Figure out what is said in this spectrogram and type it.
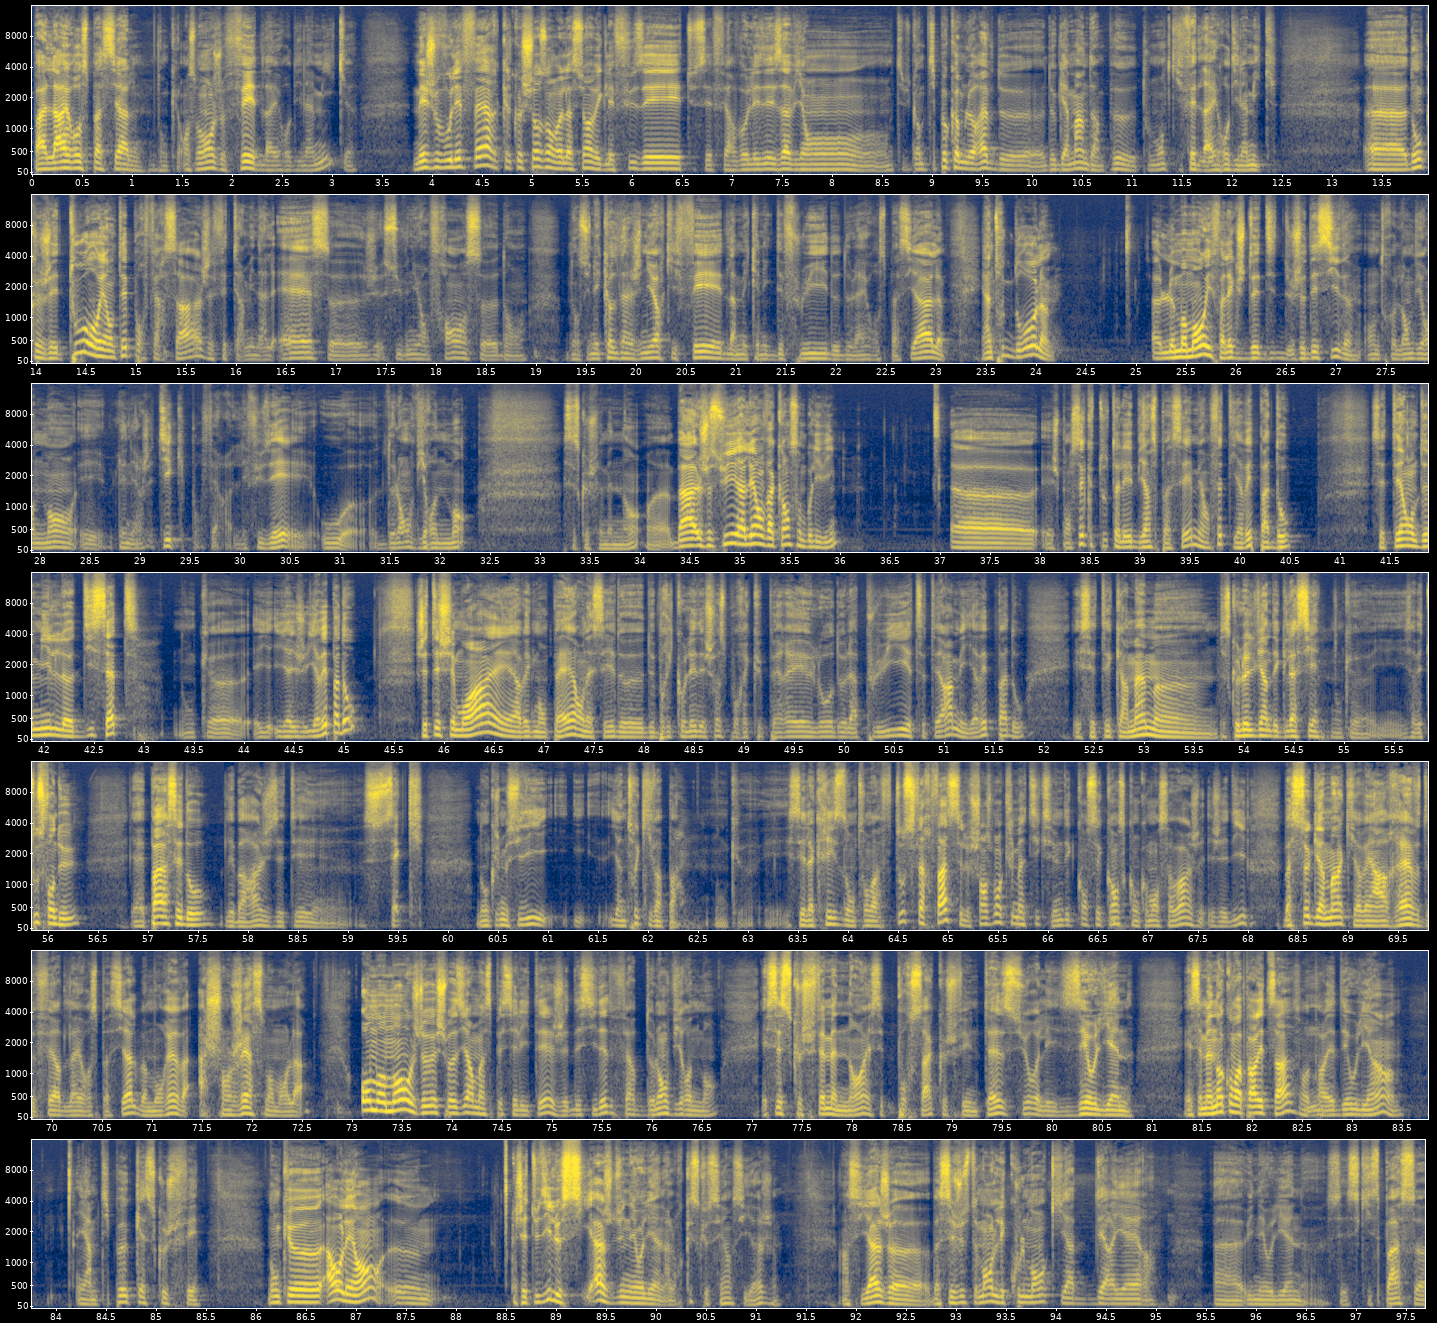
par l'aérospatial. Donc en ce moment, je fais de l'aérodynamique. Mais je voulais faire quelque chose en relation avec les fusées, tu sais, faire voler des avions, un petit, peu comme le rêve de, de gamin d'un peu tout le monde qui fait de l'aérodynamique. Euh, donc j'ai tout orienté pour faire ça. J'ai fait Terminal S, euh, je suis venu en France euh, dans, dans une école d'ingénieurs qui fait de la mécanique des fluides, de l'aérospatial. Et un truc drôle, le moment où il fallait que je, je décide entre l'environnement et l'énergétique pour faire les fusées ou de l'environnement, c'est ce que je fais maintenant, euh, bah, je suis allé en vacances en Bolivie. Euh, et je pensais que tout allait bien se passer, mais en fait, il n'y avait pas d'eau. C'était en 2017, donc euh, il n'y avait pas d'eau. J'étais chez moi et avec mon père, on essayait de, bricoler des choses pour récupérer l'eau de la pluie, etc. Mais il n'y avait pas d'eau. Et c'était quand même... euh, parce que l'eau, vient des glaciers. Donc euh, ils avaient tous fondu. Il n'y avait pas assez d'eau. Les barrages, ils étaient euh, secs. Donc je me suis dit, il il y a un truc qui ne va pas. Donc, euh, et c'est la crise dont on va tous faire face, c'est le changement climatique. C'est une des conséquences qu'on commence à voir. J'ai dit, bah, ce gamin qui avait un rêve de faire de l'aérospatial, bah, mon rêve a changé à ce moment-là. Au moment où je devais choisir ma spécialité, j'ai décidé de faire de l'environnement. Et c'est ce que je fais maintenant. Et c'est pour ça que je fais une thèse sur les éoliennes. Et c'est maintenant qu'on va parler de ça. On va Mhm. parler d'éolien. Et un petit peu qu'est-ce que je fais. Donc, euh, à Orléans, euh, j'étudie le sillage d'une éolienne. Alors, qu'est-ce que c'est un sillage? Un sillage, euh, bah, c'est justement l'écoulement qu'il y a derrière euh, une éolienne. C'est ce qui se passe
